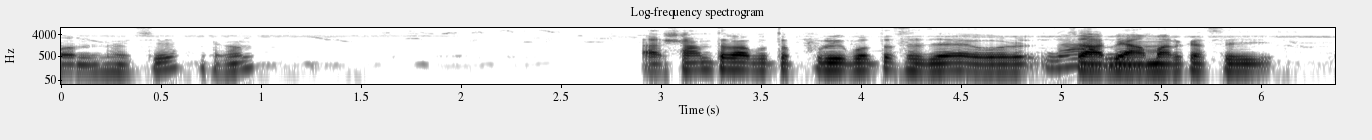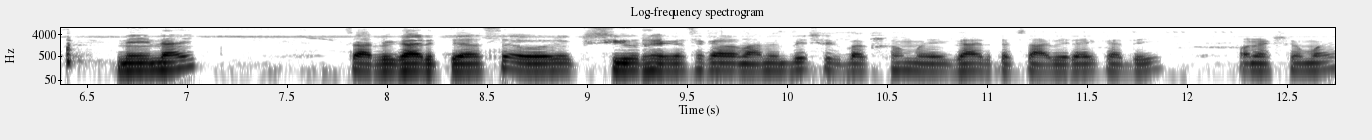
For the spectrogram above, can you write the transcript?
অন হয়েছে এখন। আর শান্তবাবু তো পুরোই বলতেছে যে ওর চাবি আমার কাছে নেই নাই। চাবি গাড়িতে আছে ওর শিওর হয়ে গেছে কারণ আমি বেশিরভাগ সময় গাড়িতে চাবি রেখে দিই অনেক সময়।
